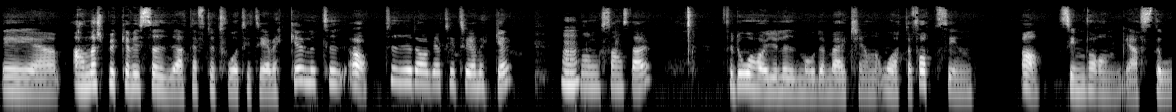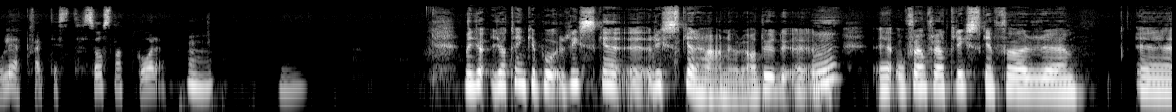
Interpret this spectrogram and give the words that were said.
Eh, annars brukar vi säga att efter två till tre veckor, eller tio, ja, tio dagar till tre veckor, mm. någonstans där. För då har ju livmodern verkligen återfått sin, ja, sin vanliga storlek faktiskt. Så snabbt går det. Mm. mm. Men jag, jag, tänker på risker, eh, risker här nu då. Du, du, eh, mm. Eh, och framförallt risken för eh,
